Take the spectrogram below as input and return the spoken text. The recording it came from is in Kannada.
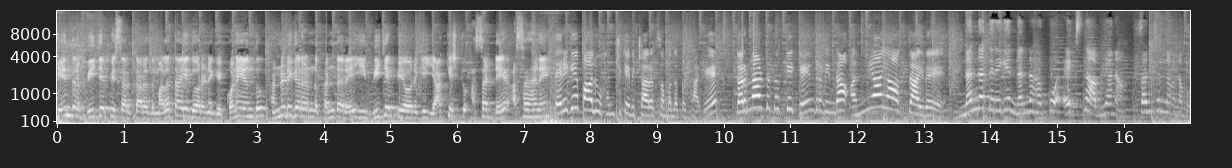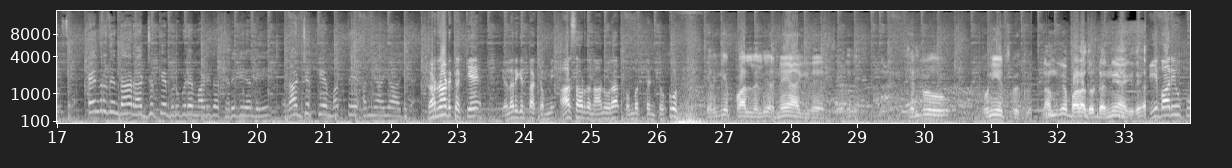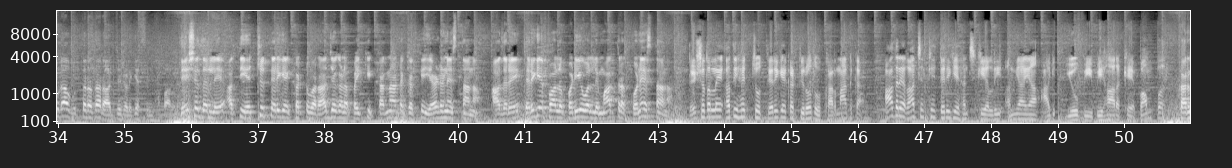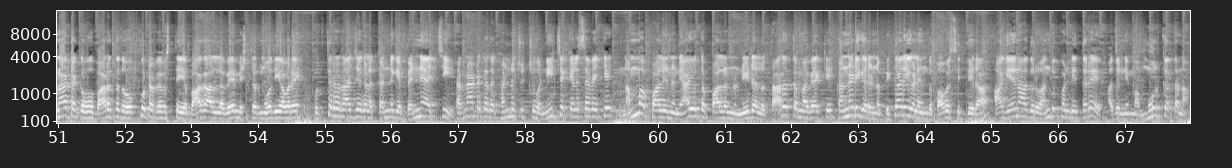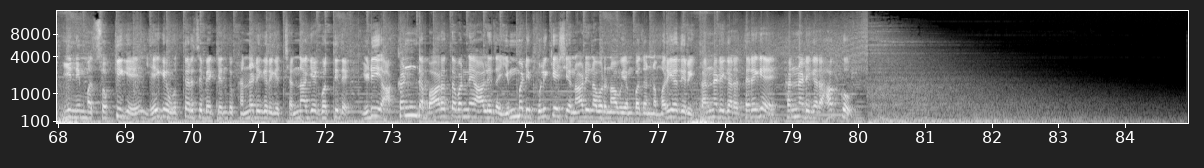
ಕೇಂದ್ರ ಬಿಜೆಪಿ ಸರ್ಕಾರದ ಮಲತಾಯಿ ಧೋರಣೆಗೆ ಕೊನೆಯೆಂದು ಕನ್ನಡಿಗರನ್ನು ಕಂಡರೆ ಈ ಬಿಜೆಪಿಯವರಿಗೆ ಯಾಕೆಷ್ಟು ಅಸಡ್ಡೆ ಅಸಹನೆ? ತೆರಿಗೆ ಪಾಲು ಹಂಚಿಕೆ ವಿಚಾರಕ್ಕೆ ಸಂಬಂಧಪಟ್ಟ ಹಾಗೆ ಕರ್ನಾಟಕಕ್ಕೆ ಕೇಂದ್ರದಿಂದ ಅನ್ಯಾಯ ಆಗ್ತಾ ಇದೆ. ನನ್ನ ತೆರಿಗೆ ನನ್ನ ಹಕ್ಕು ಎಕ್ಸ್ನ ಅಭಿಯಾನ ಸಂಚಲನವನ್ನ ಮೂಡಿಸಿದೆ. ಕೇಂದ್ರದಿಂದ ರಾಜ್ಯಕ್ಕೆ ಬಿಡುಗಡೆ ಮಾಡಿದ ತೆರಿಗೆಯಲ್ಲಿ ರಾಜ್ಯಕ್ಕೆ ಮತ್ತೆ ಅನ್ಯಾಯ ಆಗಿದೆ. ಕರ್ನಾಟಕಕ್ಕೆ ಎಲ್ಲರಿಗಿಂತ ಕಮ್ಮಿ ಆರ್ ಸಾವಿರದ ನಾನೂರ ತೊಂಬತ್ತೆಂಟು ಕೋಟಿ. ತೆರಿಗೆ ಪಾಲಿನಲ್ಲಿ ಅನ್ಯಾಯ ಆಗಿದೆ ಅಂತೇಳಿ ಜನರು ಧ್ವನಿ ಎತ್ತಬೇಕು ನಮ್ಗೆ ಬಹಳ ದೊಡ್ಡ ಅನ್ಯಾಯ ಆಗಿದೆ. ಈ ಬಾರಿಯೂ ಕೂಡ ಉತ್ತರದ ರಾಜ್ಯಗಳಿಗೆ ಸಿಂಹಪಾಲು ದೇಶದಲ್ಲೇ ಅತಿ ಹೆಚ್ಚು ತೆರಿಗೆ ಕಟ್ಟುವ ರಾಜ್ಯಗಳ ಪೈಕಿ ಕರ್ನಾಟಕಕ್ಕೆ ಎರಡನೇ ಸ್ಥಾನ. ಆದರೆ ತೆರಿಗೆ ಪಾಲು ಪಡೆಯುವಲ್ಲಿ ಮಾತ್ರ ಕೊನೆ ಸ್ಥಾನ. ದೇಶದಲ್ಲೇ ಅತಿ ಹೆಚ್ಚು ತೆರಿಗೆ ಕಟ್ಟಿರೋದು ಕರ್ನಾಟಕ. ಆದರೆ ರಾಜ್ಯಕ್ಕೆ ತೆರಿಗೆ ಹಂಚಿಕೆಯಲ್ಲಿ ಅನ್ಯಾಯ ಆಗಿ ಯುಪಿ ಬಿಹಾರಕ್ಕೆ ಬಂಪರ್. ಕರ್ನಾಟಕವು ಭಾರತದ ಒಕ್ಕೂಟ ವ್ಯವಸ್ಥೆಯ ಭಾಗ ಅಲ್ಲವೇ, ಮಿಸ್ಟರ್ ಮೋದಿ ಅವರೇ? ಉತ್ತರ ರಾಜ್ಯಗಳ ಕಣ್ಣಿಗೆ ಬೆಣ್ಣೆ ಹಚ್ಚಿ ಕರ್ನಾಟಕದ ಕಣ್ಣು ಚುಚ್ಚುವ ನೀಚ ಕೆಲಸವೇಕೆ? ನಮ್ಮ ಪಾಲಿನ ನ್ಯಾಯಯುತ ಪಾಲನ್ನು ನೀಡಲು ತಾರತಮ್ಯವೇಕೆ ಕನ್ನಡಿಗರನ್ನು ಭಿಕಾರಿಗಳೆಂದು ಭಾವಿಸಿದ್ದೀರಾ? ಹಾಗೇನಾದರೂ ಅಂದುಕೊಂಡಿದ್ದರೆ ಅದು ನಿಮ್ಮ ಮೂರ್ಖತನ. ಈ ನಿಮ್ಮ ಸೊಕ್ಕಿಗೆ ಹೇಗೆ ಉತ್ತರಿಸಬೇಕೆಂದು ಕನ್ನಡಿಗರಿಗೆ ಚೆನ್ನಾಗೇ ಗೊತ್ತಿದೆ. ಇಡೀ ಅಖಂಡ ಭಾರತವನ್ನೇ ಆಳಿದ ಇಮ್ಮಡಿ ಪುಲಿಕೇಶಿಯ ನಾಡಿನವರು ನಾವು ಎಂಬುದನ್ನು ಮರೆಯದಿರಿ. ಕನ್ನಡಿಗರ ತೆರಿಗೆ ಕನ್ನಡಿಗರ ಹಕ್ಕು.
